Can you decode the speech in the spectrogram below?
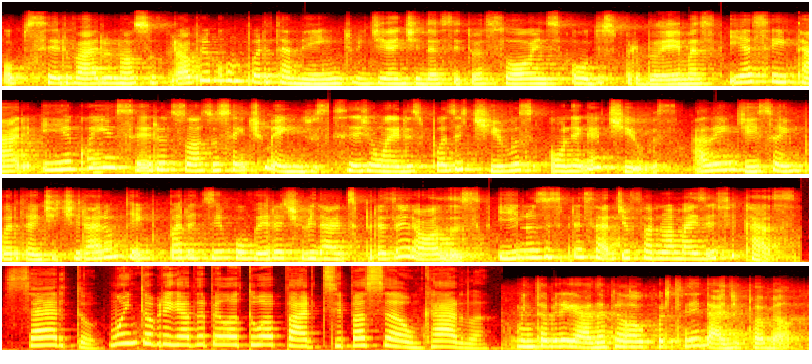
observar o nosso próprio comportamento diante das situações ou dos problemas e aceitar e reconhecer os nossos sentimentos, sejam eles positivos ou negativos. Além disso, é importante tirar um tempo para desenvolver atividades prazerosas e nos expressar de forma mais eficaz. Certo! Muito obrigada pela tua participação, Carla. Muito obrigada pela oportunidade, Pamela.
